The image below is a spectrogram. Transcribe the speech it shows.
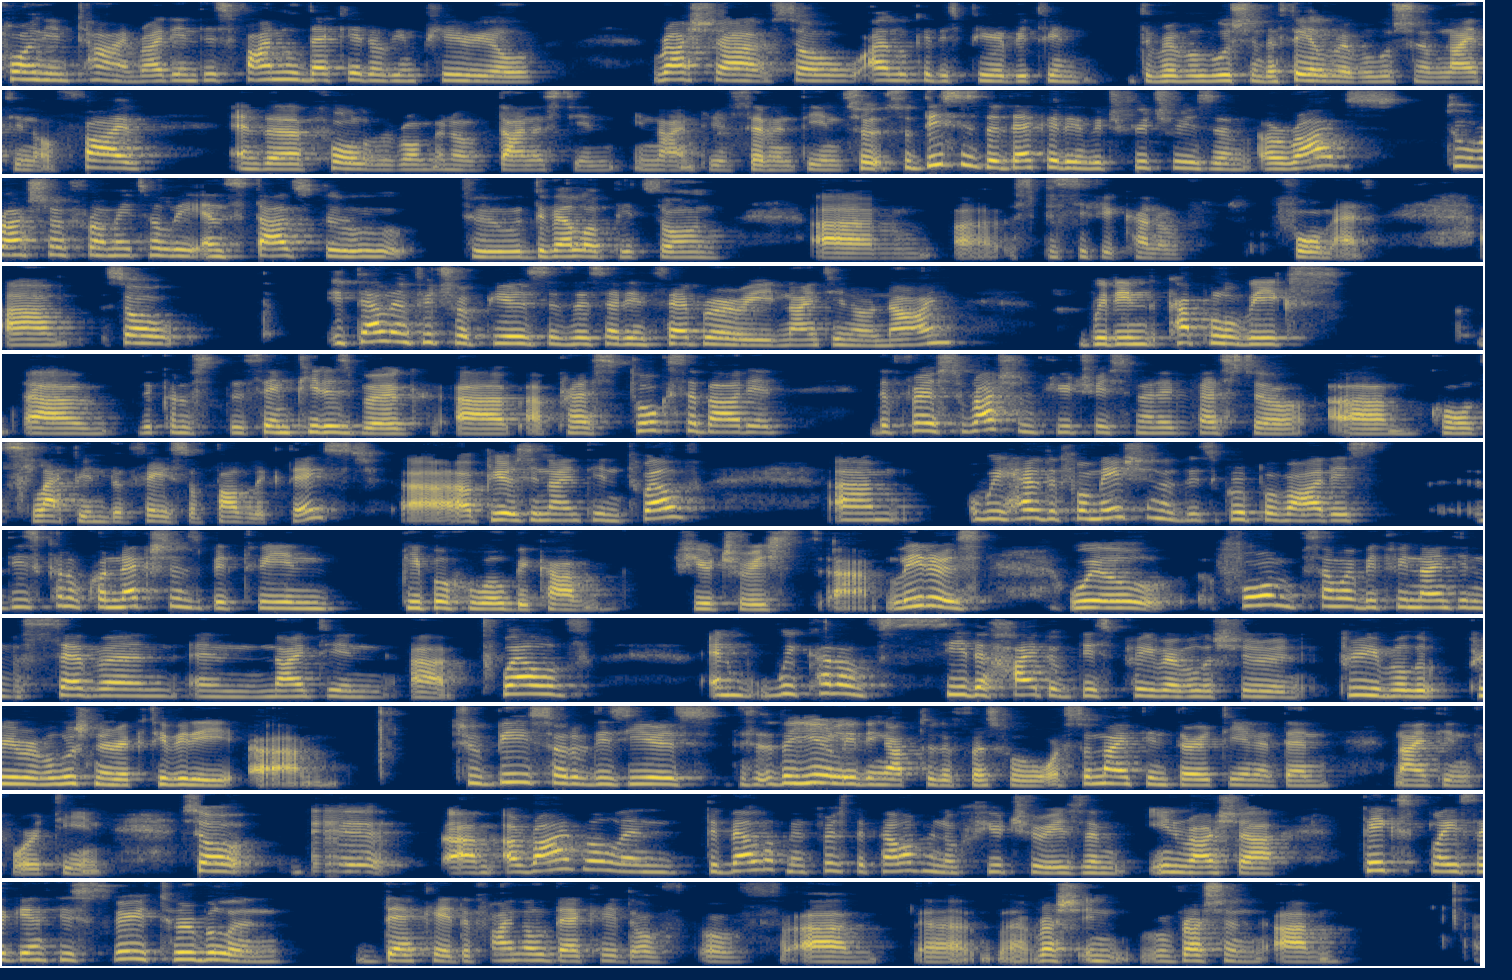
point in time, right? In this final decade of imperial Russia. So I look at this period between the revolution, the failed revolution of 1905 and the fall of the Romanov dynasty in, in 1917. So, so this is the decade in which futurism arrives to Russia from Italy and starts to to develop its own um, uh, specific kind of format. Um, so Italian Future appears, as I said, in February 1909. Within a couple of weeks, uh, the, the St. Petersburg uh, press talks about it the first Russian futurist manifesto um, called Slap in the Face of Public Taste uh, appears in 1912. Um, we have the formation of this group of artists, these kind of connections between people who will become futurist uh, leaders will form somewhere between 1907 and 1912. And we kind of see the height of this pre-revolutionary, pre-revolutionary activity um, to be sort of these years, the year leading up to the First World War. So 1913 and then 1914. So the um, arrival and development, first development of futurism in Russia takes place against this very turbulent decade, the final decade of, of um, uh, Russian, Russian um,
